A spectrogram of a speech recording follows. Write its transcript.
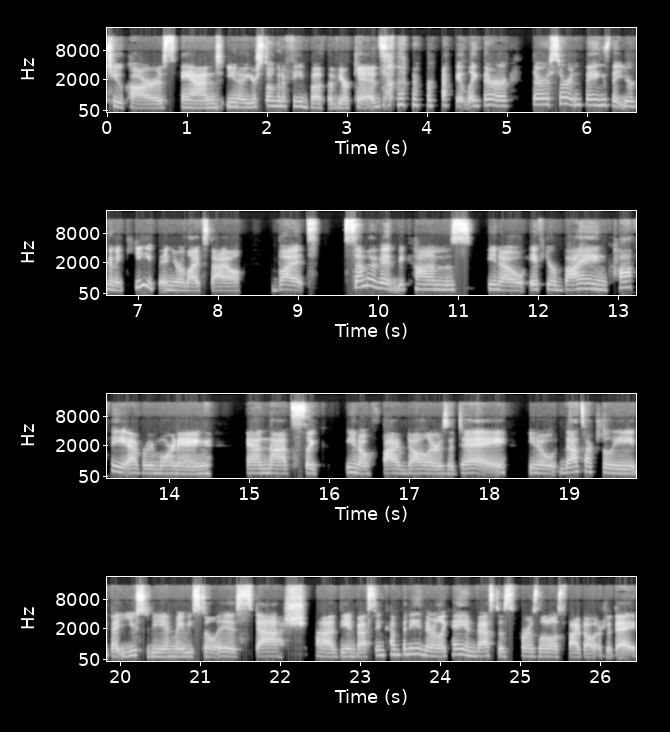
two cars and you know you're still going to feed both of your kids right? Like there are there are certain things that you're going to keep in your lifestyle, but some of it becomes, you know, if you're buying coffee every morning and that's like, you know, $5 a day, you know, that's actually, that used to be and maybe still is Stash, uh, the investing company. They're like, hey, invest as for as little as $5 a day.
